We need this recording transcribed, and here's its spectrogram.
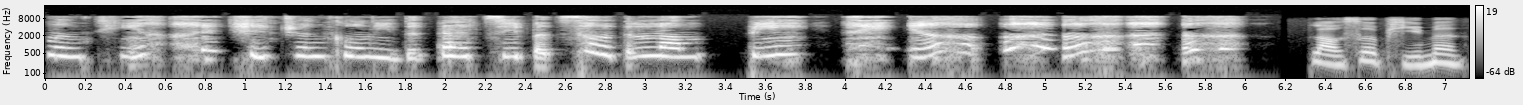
梦婷是专供你的大鸡巴操的浪逼呀！老色皮们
